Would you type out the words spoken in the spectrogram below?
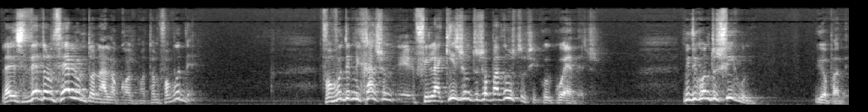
Δηλαδή δεν τον θέλουν τον άλλο κόσμο, τον φοβούνται. Φοβούνται μη χάσουν, ε, φυλακίζουν τους οπαδούς τους οι κουκουέδες. Μην τυχόν τους φύγουν οι οπαδοί.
